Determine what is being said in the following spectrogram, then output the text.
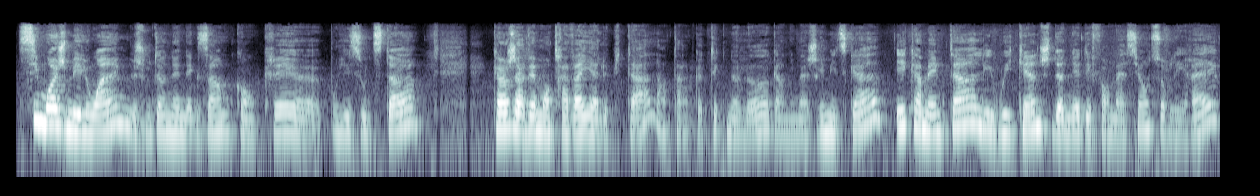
si moi je m'éloigne, je vous donne un exemple concret euh, pour les auditeurs. Quand j'avais mon travail à l'hôpital en tant que technologue en imagerie médicale et qu'en même temps, les week-ends, je donnais des formations sur les rêves,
